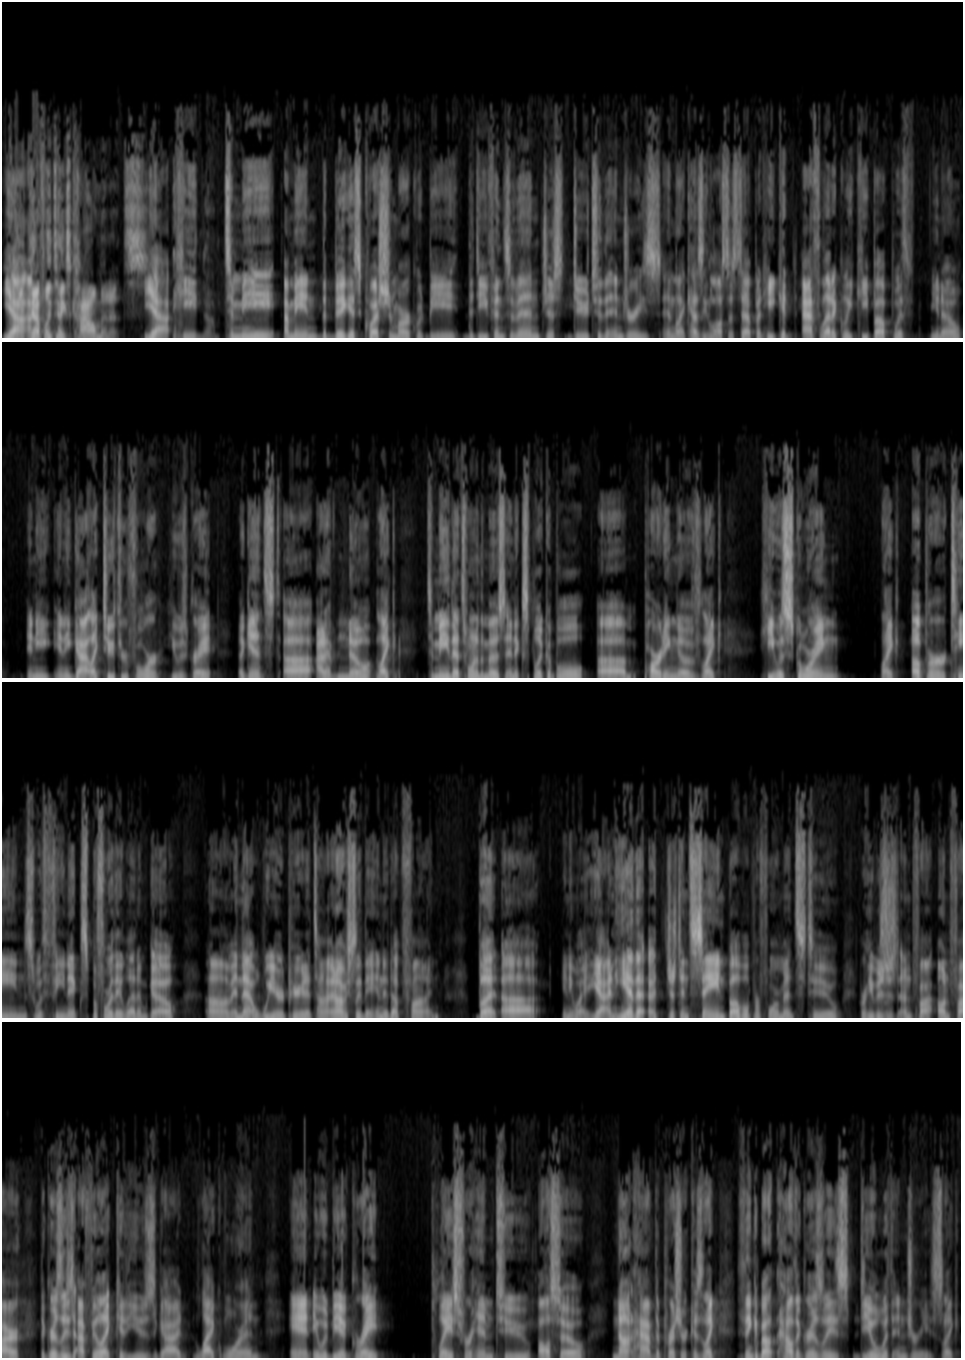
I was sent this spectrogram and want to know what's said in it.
Yeah, he I- definitely takes Kyle minutes. Yeah, he Yeah. to me, I mean, the biggest question mark would be the defensive end just due to the injuries and like has he lost a step, but he could athletically keep up with, you know, any any guy like 2 through 4, he was great against uh I have no like to me that's one of the most inexplicable um parting of like he was scoring like upper teens with Phoenix before they let him go um, in that weird period of time. And obviously they ended up fine. But uh, anyway, yeah. And he had that uh, just insane bubble performance too, where he was just on, fi- on fire. The Grizzlies, I feel like, could use a guy like Warren, and it would be a great place for him to also not have the pressure because like think about how the grizzlies deal with injuries like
